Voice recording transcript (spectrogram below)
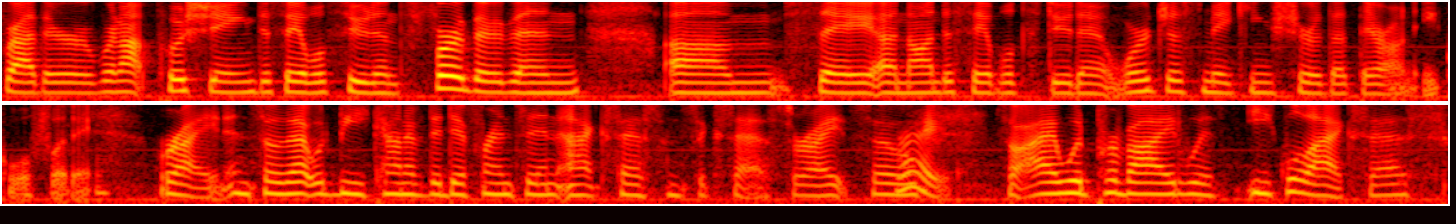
Rather, we're not pushing disabled students further than, um, say, a non disabled student. We're just making sure that they're on equal footing. Right. And so that would be kind of the difference in access and success, right? So, right. so I would provide with equal access,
